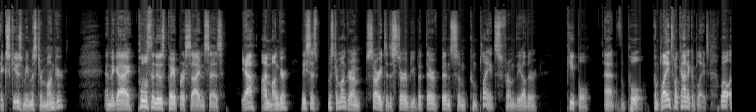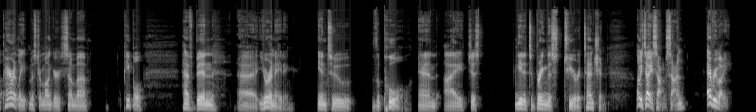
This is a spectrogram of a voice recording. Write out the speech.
Excuse me, Mr. Munger? And the guy pulls the newspaper aside and says, Yeah, I'm Munger. And he says, Mr. Munger, I'm sorry to disturb you, but there have been some complaints from the other people at the pool. Complaints? What kind of complaints? Well, apparently, Mr. Munger, some uh, people have been uh, urinating into the pool, and I just needed to bring this to your attention. Let me tell you something, son. Everybody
